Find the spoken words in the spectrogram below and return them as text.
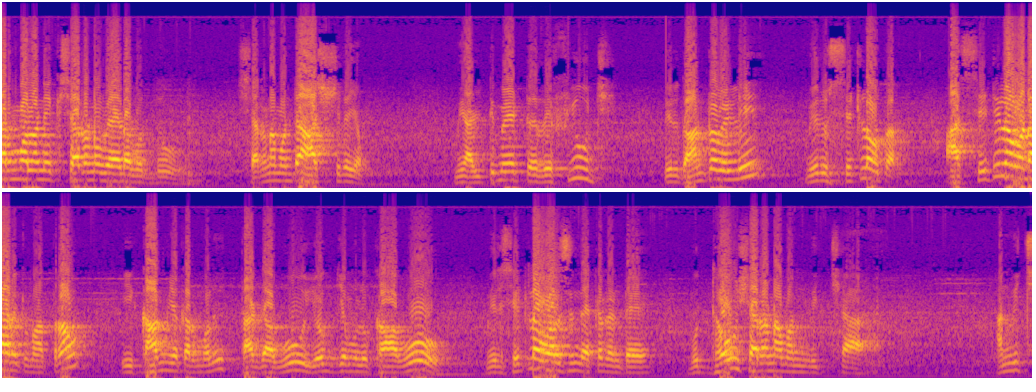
కర్మలని క్షరణు వేడవద్దు శరణం అంటే ఆశ్రయం మీ అల్టిమేట్ రెఫ్యూజ్ మీరు దాంట్లో వెళ్ళి మీరు సెటిల్ అవుతారు ఆ సెటిల్ అవ్వడానికి మాత్రం ఈ కామ్యకర్మలు తగవు యోగ్యములు కావు మీరు సెటిల్ అవ్వాల్సింది ఎక్కడంటే బుద్ధౌ శరణం అన్విచ్ఛ అన్విచ్ఛ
